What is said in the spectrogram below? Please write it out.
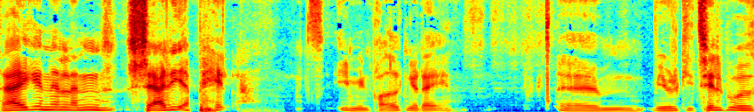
Der er ikke en eller anden særlig appel i min prædiken i dag. Øhm, vi vil give tilbud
